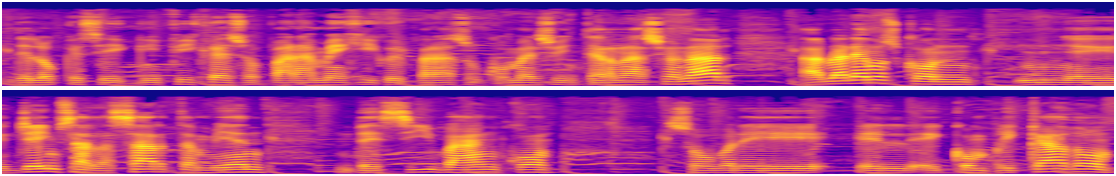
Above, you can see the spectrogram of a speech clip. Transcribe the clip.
de lo que significa eso para México y para su comercio internacional. Hablaremos con mm, eh, James Salazar también de Cibanco sobre el eh, complicado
